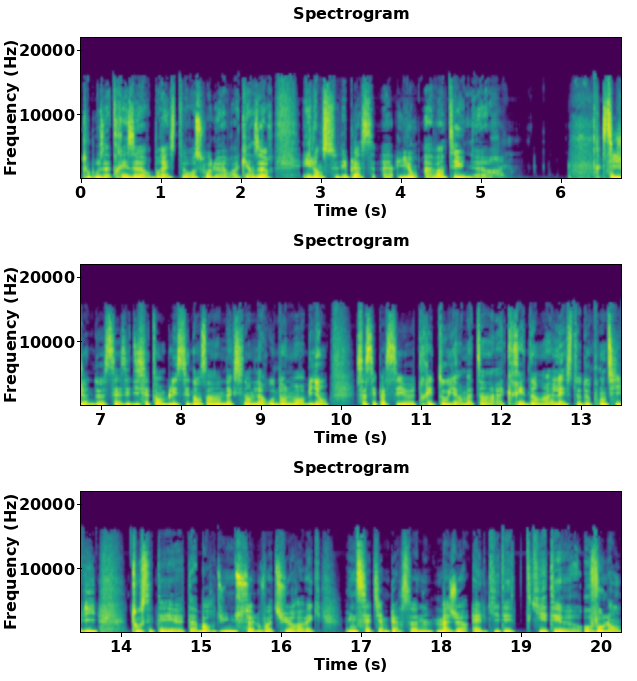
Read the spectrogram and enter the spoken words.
Toulouse à 13h, Brest reçoit le Havre à 15h et Lens se déplace à Lyon à 21h. Six jeunes de 16 et 17 ans blessés dans un accident de la route dans le Morbihan. Ça s'est passé euh, très tôt hier matin à Crédin, à l'est de Pontivy. Tous étaient euh, à bord d'une seule voiture avec une septième personne majeure, elle, qui était, qui était euh, au volant.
